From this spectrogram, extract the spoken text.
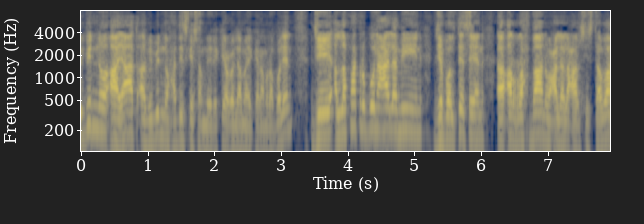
বিভিন্ন আয়াত আর বিভিন্ন হাদিসকে সামনে রেখে ওলামায়ে কেরামরা বলেন যে আল্লাহ পাক রব্বুল আলমিন যে বলতেছেন আর রহমান আলাল আরশিস্তাওয়া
